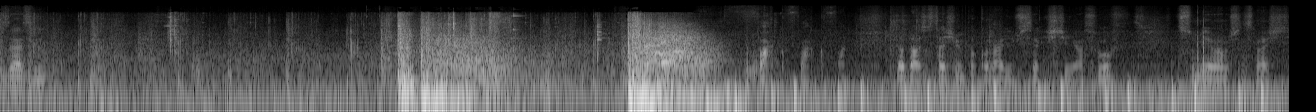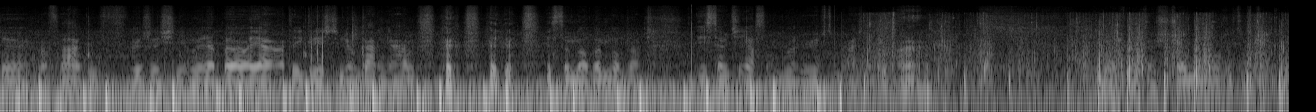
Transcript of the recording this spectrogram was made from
Zezy. Fuck, fuck, fuck. Dobra, zostaliśmy pokonani przez jakiś cieniasłów. W sumie mam 16 chyba fragów, jeżeli się nie mylę, bo ja tej gry jeszcze nie ogarniam. Jestem nowym, dobra. Jestem cieniasem w ogóle, nie wiem w tym razie. Może jakiegoś czołgu, może coś takiego.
